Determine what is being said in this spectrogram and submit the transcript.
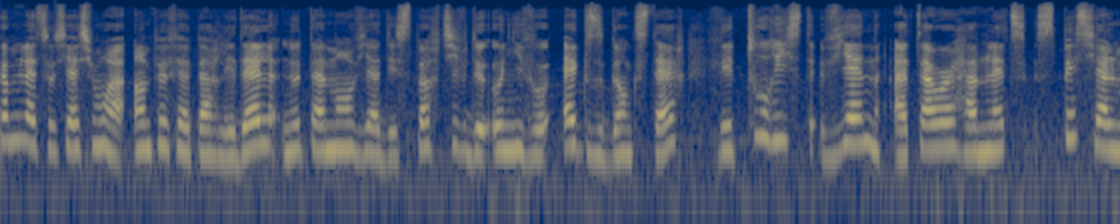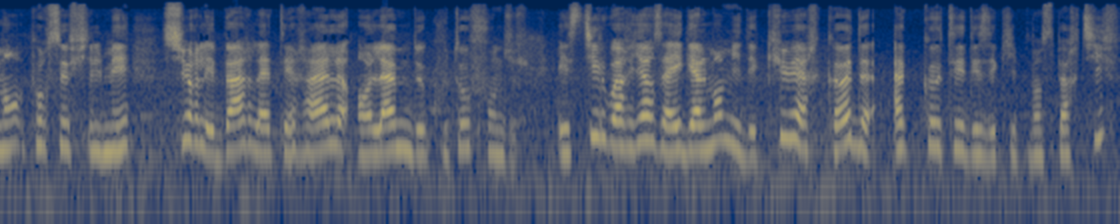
Comme l'association a un peu fait parler d'elle, notamment via des sportifs de haut niveau ex-gangsters, des touristes viennent à Tower Hamlets spécialement pour se filmer sur les barres latérales en lames de couteau fondu. Et Steel Warriors a également mis des QR codes à côté des équipements sportifs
